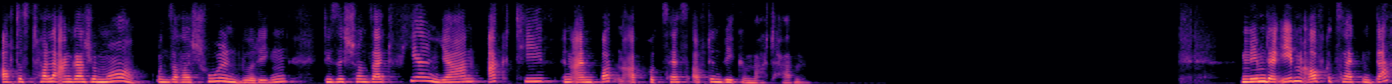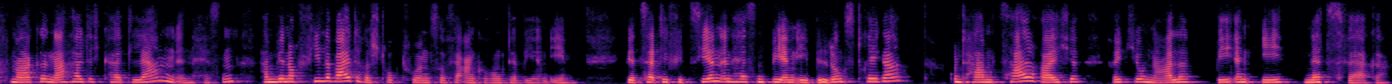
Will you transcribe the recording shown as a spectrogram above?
auch das tolle Engagement unserer Schulen würdigen, die sich schon seit vielen Jahren aktiv in einem Bottom-up-Prozess auf den Weg gemacht haben. Neben der eben aufgezeigten Dachmarke Nachhaltigkeit Lernen in Hessen haben wir noch viele weitere Strukturen zur Verankerung der BNE. Wir zertifizieren in Hessen BNE-Bildungsträger und haben zahlreiche regionale BNE-Netzwerke.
